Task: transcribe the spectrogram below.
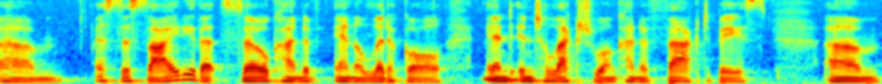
um, a society that's so kind of analytical mm-hmm. and intellectual and kind of fact based. Um,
